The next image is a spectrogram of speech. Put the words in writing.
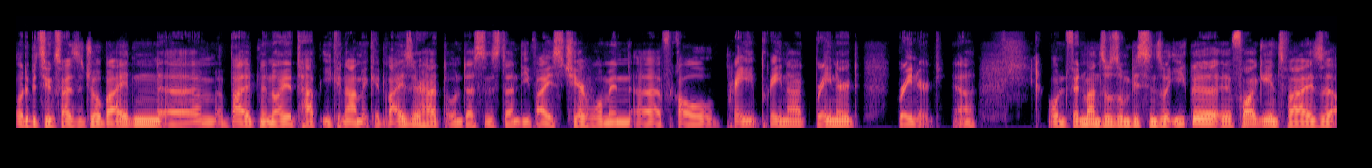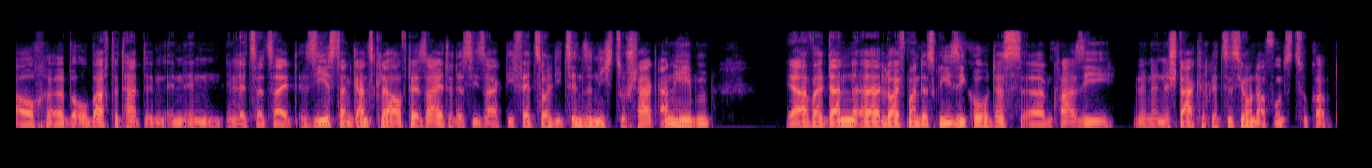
oder beziehungsweise Joe Biden ähm, bald eine neue Top Economic Advisor hat und das ist dann die Vice Chairwoman äh, Frau Bray, Brainard, Brainerd, Brainerd, ja. Und wenn man so, so ein bisschen so ihre äh, Vorgehensweise auch äh, beobachtet hat in, in, in, in letzter Zeit, sie ist dann ganz klar auf der Seite, dass sie sagt, die Fed soll die Zinsen nicht zu stark anheben. Ja, weil dann äh, läuft man das Risiko, dass äh, quasi eine, eine, starke Rezession auf uns zukommt.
